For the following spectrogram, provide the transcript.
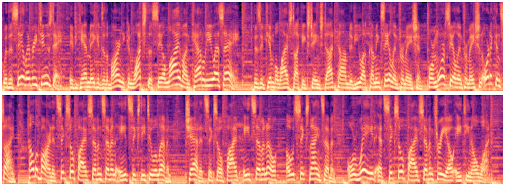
with a sale every Tuesday. If you can't make it to the barn, you can watch the sale live on Cattle USA. Visit KimballLivestockExchange.com to view upcoming sale information. For more sale information or to consign, call the barn at 605 778 6211, Chad at 605 870 0697, or Wade at 605 730 1801.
